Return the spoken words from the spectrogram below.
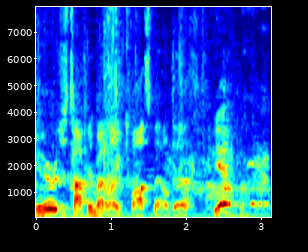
We were just talking about like boss battle death. Yeah.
